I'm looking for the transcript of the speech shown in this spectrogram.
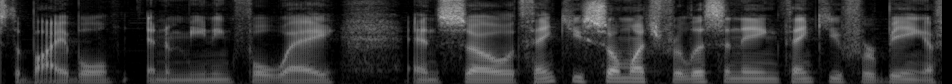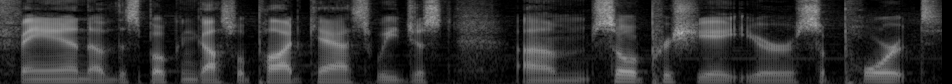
engage the Bible in a meaningful way. And so, thank you so much for listening. Thank you for being a fan of the Spoken Gospel podcast. We just um, so appreciate your support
